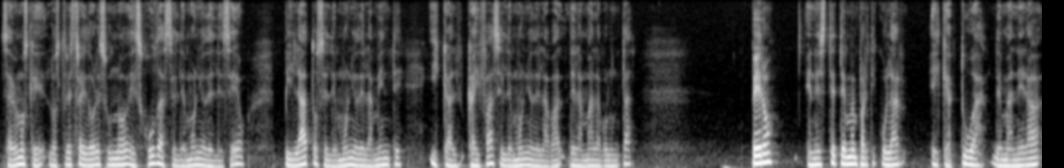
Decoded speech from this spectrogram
Sabemos que los tres traidores, uno es Judas, el demonio del deseo, Pilatos, el demonio de la mente, y Caifás, el demonio de la, de la mala voluntad. Pero en este tema en particular, el que actúa de manera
